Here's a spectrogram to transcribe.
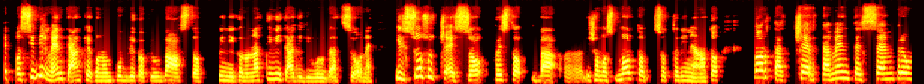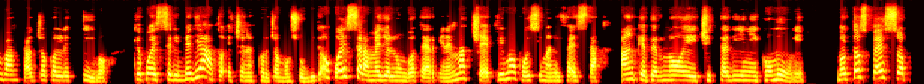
e possibilmente anche con un pubblico più vasto, quindi con un'attività di divulgazione. Il suo successo, questo va eh, diciamo molto sottolineato, porta certamente sempre un vantaggio collettivo che può essere immediato e ce ne accorgiamo subito o può essere a medio e lungo termine, ma c'è, prima o poi si manifesta anche per noi cittadini comuni. Molto spesso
